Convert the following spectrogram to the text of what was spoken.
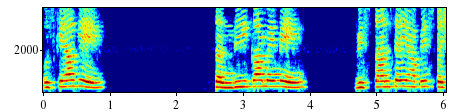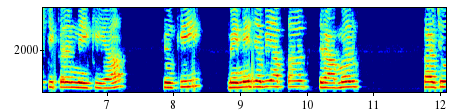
उसके आगे संधि का मैंने विस्तार से यहाँ पे स्पष्टीकरण नहीं किया, क्योंकि मैंने जब भी आपका ग्रामर का जो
